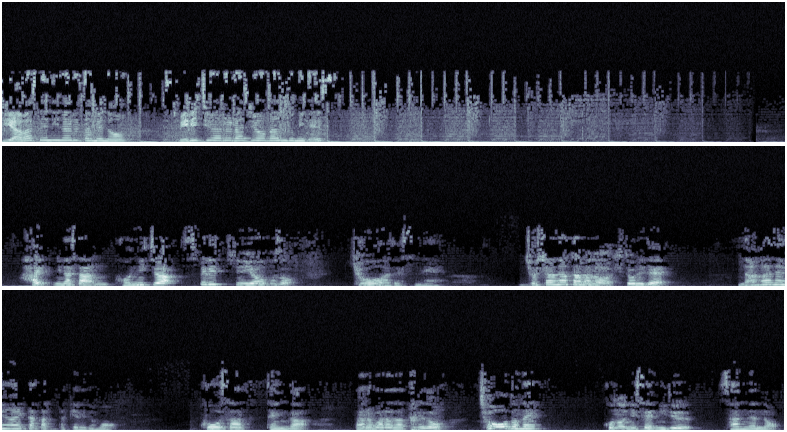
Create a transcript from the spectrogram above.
幸せになるためのスピリチュアルラジオ番組です。はい、皆さん、こんにちは。スピリッチにようこそ。今日はですね、著者仲間の一人で、長年会いたかったけれども、交差点がバラバラだったけど、ちょうどね、この2023年の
